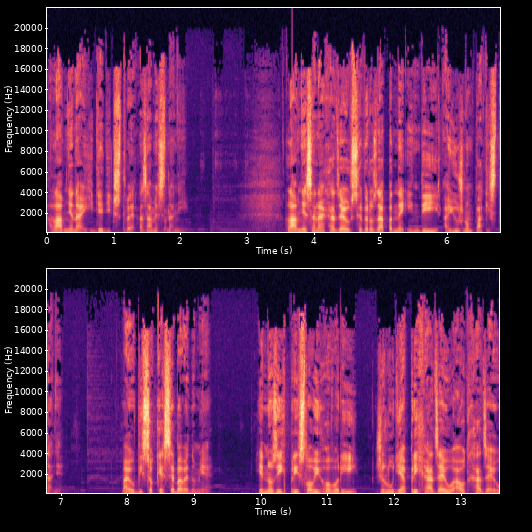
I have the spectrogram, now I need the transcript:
hlavne na ich dedičstve a zamestnaní. Hlavne sa nachádzajú v severozápadnej Indii a južnom Pakistane. Majú vysoké sebavedomie. Jedno z ich prísloví hovorí, že ľudia prichádzajú a odchádzajú,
